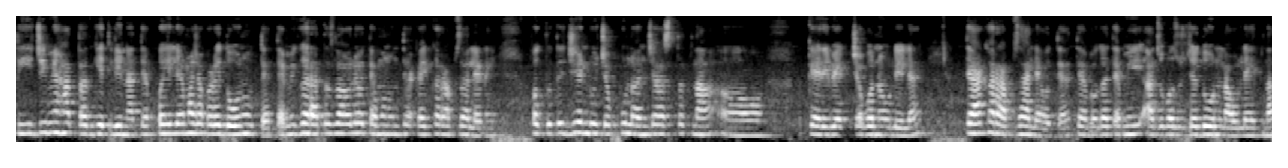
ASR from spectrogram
ती जी मी हातात घेतली ना त्या पहिल्या माझ्याकडे दोन होत्या. त्या मी घरातच लावल्या होत्या म्हणून त्या काही खराब झाल्या नाही. फक्त ते झेंडूच्या फुलांच्या असतात ना कॅरीबॅगच्या बनवलेल्या त्या खराब झाल्या होत्या. त्या बघा त्या मी आजूबाजूच्या दोन लावल्या आहेत ना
